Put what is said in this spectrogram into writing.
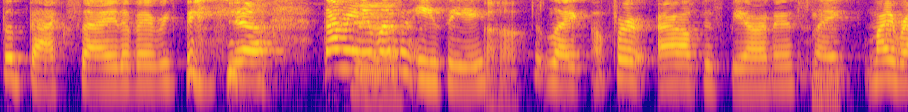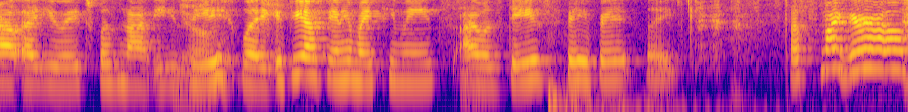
The backside of everything. yeah, I mean, it wasn't easy. Uh-huh. Like for, I'll just be honest. Like my route at UH was not easy. Like if you ask any of my teammates, I was Dave's favorite. Like that's my girl.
